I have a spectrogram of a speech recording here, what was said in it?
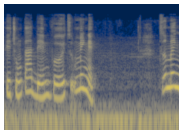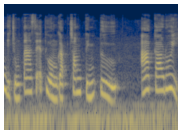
Thì chúng ta đến với chữ minh này. Chữ minh thì chúng ta sẽ thường gặp trong tính từ akarui.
